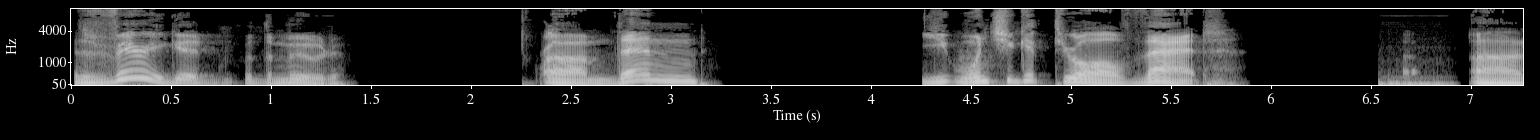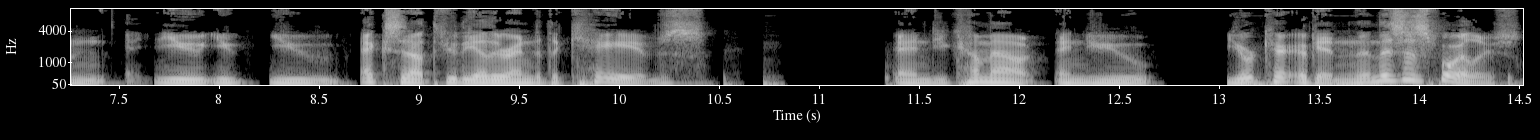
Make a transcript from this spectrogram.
It's very good with the mood. Um then you once you get through all of that um you you you exit out through the other end of the caves and you come out and you your character okay and then this is spoilers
